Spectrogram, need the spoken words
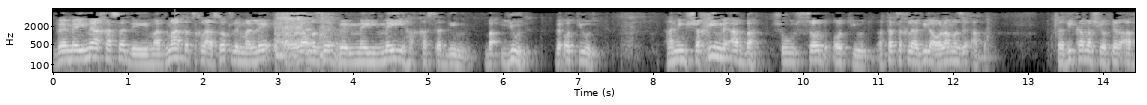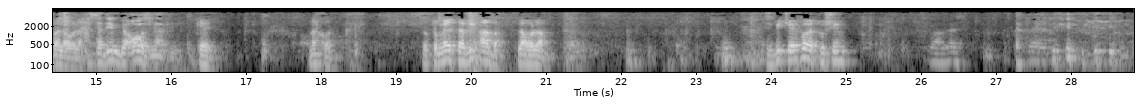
במימי החסדים, אז מה אתה צריך לעשות? למלא את העולם הזה במימי החסדים, ביוד, באות יוד, הנמשכים מאבא, שהוא סוד אות יוד. אתה צריך להביא לעולם הזה אבא. תביא כמה שיותר אבא לעולם. חסדים בעוז להביא. כן, נכון. זאת אומרת, תביא אבא לעולם. תסבית שאיפה התושים?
